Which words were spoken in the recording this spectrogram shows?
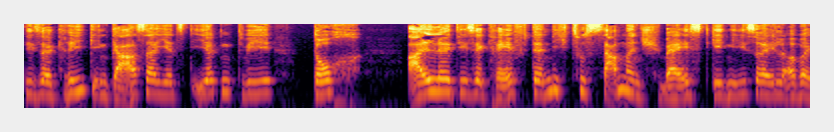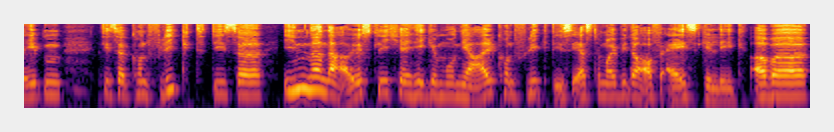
dieser Krieg in Gaza jetzt irgendwie doch alle diese Kräfte nicht zusammenschweißt gegen Israel, aber eben dieser Konflikt, dieser innernahöstliche Hegemonialkonflikt ist erst einmal wieder auf Eis gelegt. Aber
